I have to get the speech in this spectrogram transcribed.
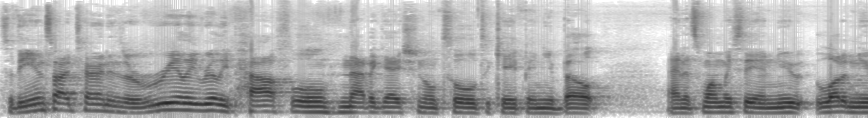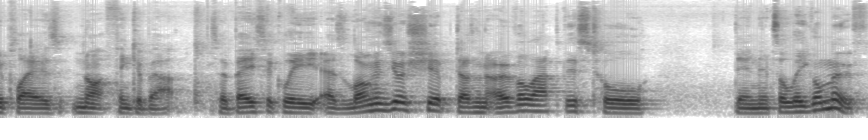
So the inside turn is a really, really powerful navigational tool to keep in your belt, and it's one we see a, new, a lot of new players not think about. So basically, as long as your ship doesn't overlap this tool, then it's a legal move.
